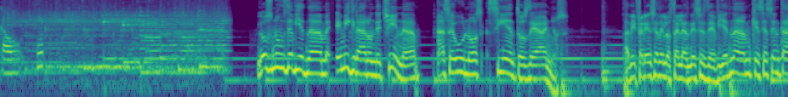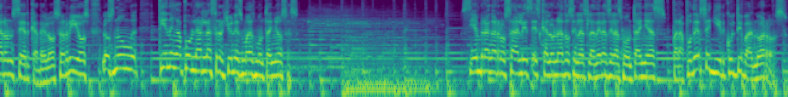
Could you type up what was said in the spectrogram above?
cầu, tiếp. Los Nungs de Vietnam emigraron de China hace unos cientos de años. A diferencia de los tailandeses de Vietnam que se asentaron cerca de los ríos, los Nung tienden a poblar las regiones más montañosas. Siembran arrozales escalonados en las laderas de las montañas para poder seguir cultivando arroz.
